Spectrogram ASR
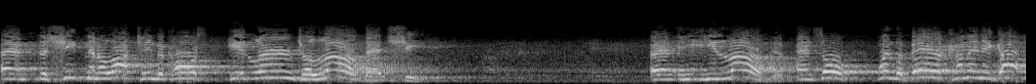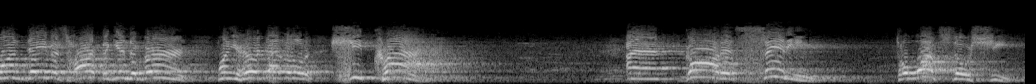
And the sheep meant a lot to him because he had learned to love that sheep. And he, he loved it. And so when the bear come in and got one, David's heart began to burn when he heard that little sheep cry. And God had sent him to watch those sheep.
